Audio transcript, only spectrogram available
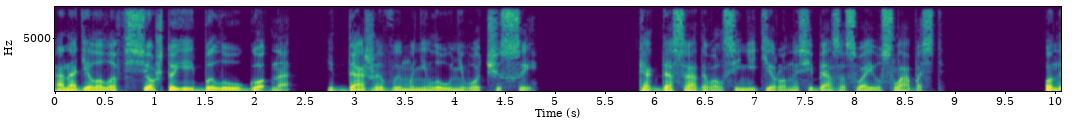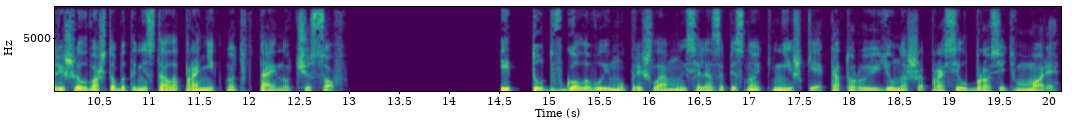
Она делала все, что ей было угодно, и даже выманила у него часы. Как досадовал Синитиру на себя за свою слабость. Он решил во что бы то ни стало проникнуть в тайну часов. И тут в голову ему пришла мысль о записной книжке, которую юноша просил бросить в море.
